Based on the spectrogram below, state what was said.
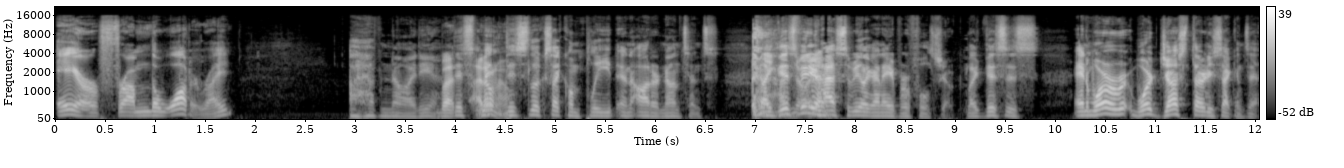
air from the water, right? I have no idea. But this I don't know. This looks like complete and utter nonsense. Like this no video idea. has to be like an April Fool's joke. Like this is, and we're we're just thirty seconds in,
